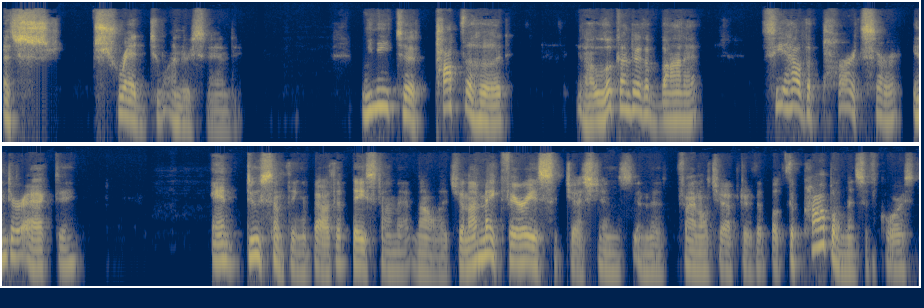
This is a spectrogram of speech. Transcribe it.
a sh- shred to understanding. We need to pop the hood, you know, look under the bonnet, see how the parts are interacting, and do something about it based on that knowledge. And I make various suggestions in the final chapter of the book. The problem is, of course,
